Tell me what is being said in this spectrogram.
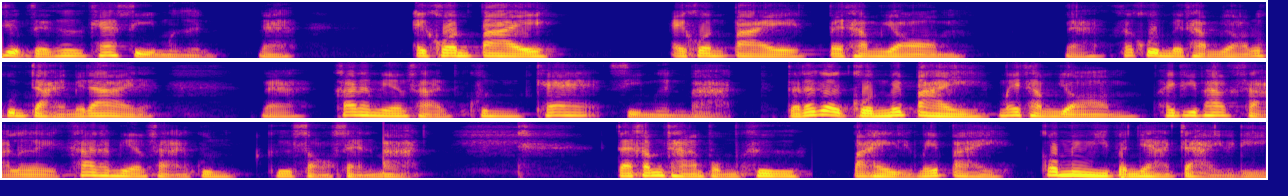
20%คือแค่40,000นะ อคนไป ไอคนไปไปทำยอมนะถ้าคุณไปทำยอมแล้วคุณจ่ายไม่ได้เนี่ยนะค่าธรรมเนียมศาลคุณแค่40,000บาท แต่ถ้าเกิดคนไม่ไปไม่ทำยอม ให้พิพากษาเลย ค่าธรรมเนียมศาลคุณคือ200,000บาท แต่คำถามผมคือไปหรือไม่ไป ก็ไม่มีปัญญาจ่ายอยู่ดี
